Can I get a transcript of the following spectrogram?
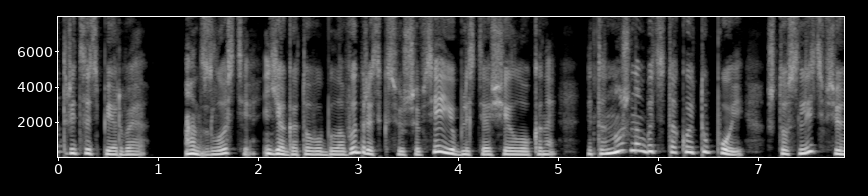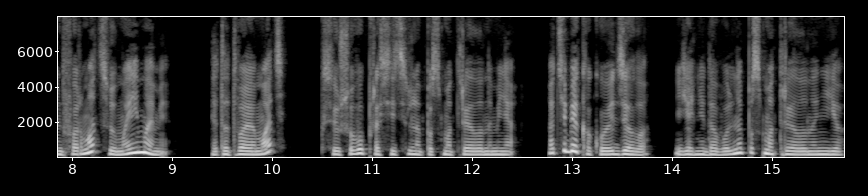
31. От злости я готова была выдрать Ксюше все ее блестящие локоны. Это нужно быть такой тупой, что слить всю информацию моей маме. «Это твоя мать?» Ксюша вопросительно посмотрела на меня. «А тебе какое дело?» Я недовольно посмотрела на нее.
